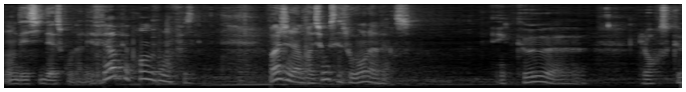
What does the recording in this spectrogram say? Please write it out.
on décidait ce qu'on allait faire, puis après on le faisait. Moi j'ai l'impression que c'est souvent l'inverse. Et que lorsque,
